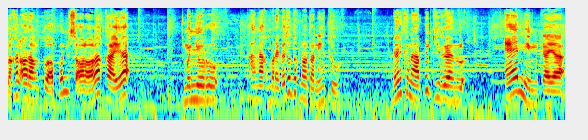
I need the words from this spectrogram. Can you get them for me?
Bahkan orang tua pun seolah-olah kayak menyuruh anak mereka tuh untuk nonton itu. Dan kenapa giliran lu anime kayak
